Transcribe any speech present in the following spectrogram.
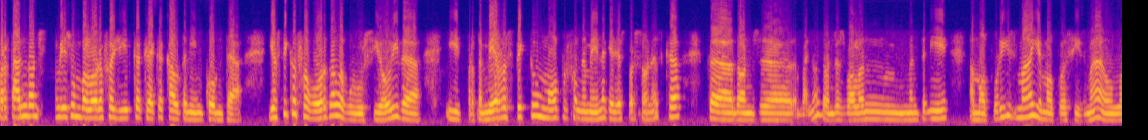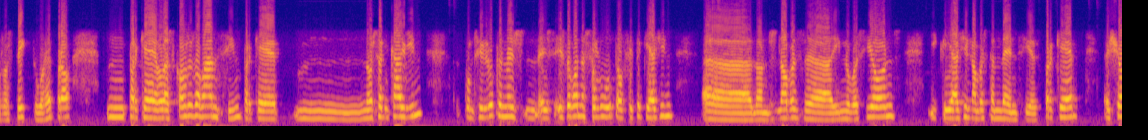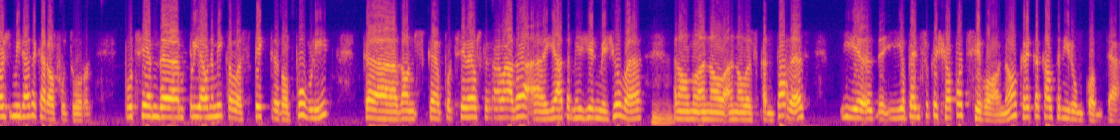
Per tant, doncs, també és un valor afegit que crec que cal tenir en compte. Jo estic a favor de l'evolució, i de, i, però també respecto molt profundament aquelles persones que, que doncs, eh, bueno, doncs es volen mantenir amb el purisme i amb el classisme, ho respecto, eh? però mm, perquè les coses avancin, perquè mm, no s'encallin, considero que no és, és, és de bona salut el fet que hi hagin eh, doncs, noves eh, innovacions i que hi hagi noves tendències, perquè això és mirar de cara al futur. Potser hem d'ampliar una mica l'espectre del públic, que, doncs, que potser veus que cada vegada eh, hi ha també gent més jove mm -hmm. en, el, en, el, en les cantades, i, eh, i jo penso que això pot ser bo, no? Crec que cal tenir-ho en compte.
